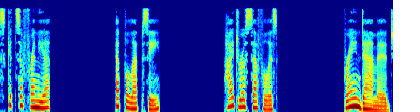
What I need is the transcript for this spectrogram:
Schizophrenia Epilepsy Hydrocephalus Brain damage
